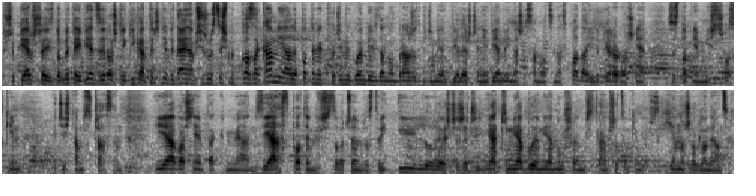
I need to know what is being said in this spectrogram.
przy pierwszej zdobytej wiedzy rośnie gigantycznie. Wydaje nam się, że jesteśmy kozakami, ale potem jak wchodzimy głębiej w daną branżę, to widzimy jak wiele jeszcze nie wiemy i nasza samoocena spada i dopiero rośnie ze stopniem mistrzowskim gdzieś tam z czasem. I ja właśnie tak miałem zjazd, potem już zobaczyłem po prostu ilu jeszcze rzeczy, jakim ja byłem Januszem, z całym szacunkiem do wszystkich Januszy oglądających.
